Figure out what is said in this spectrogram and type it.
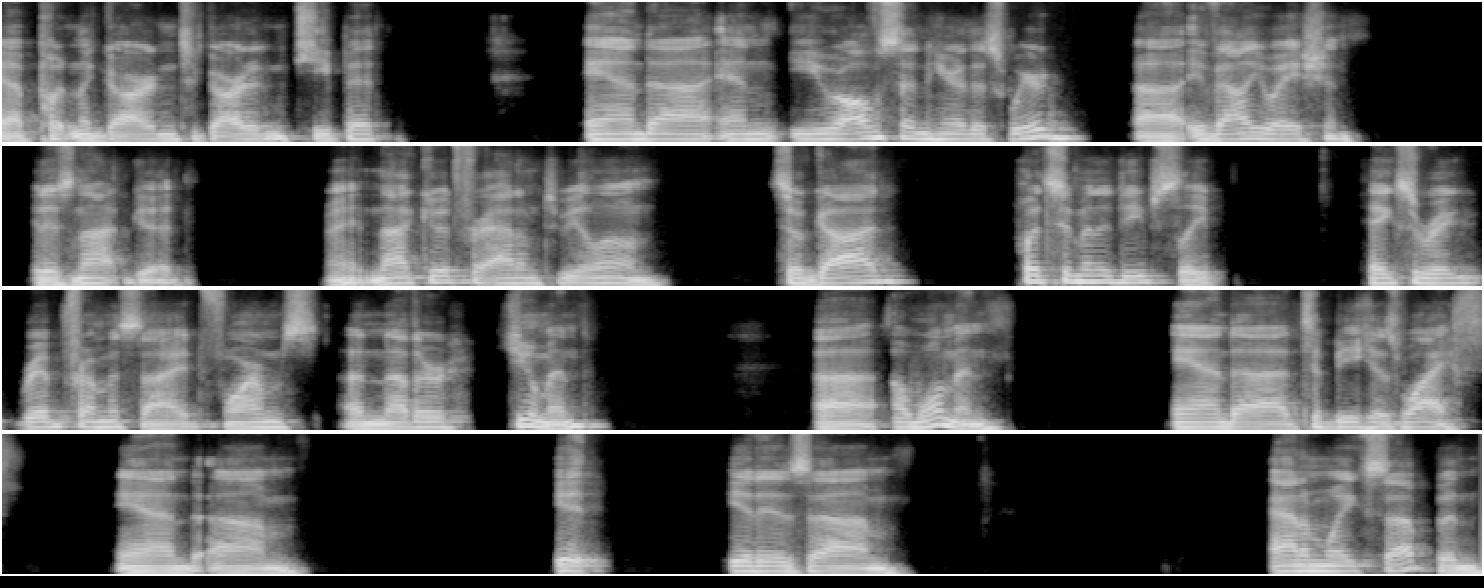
uh, put in the garden to guard it and keep it and uh, and you all of a sudden hear this weird uh, evaluation. It is not good, right? Not good for Adam to be alone. So God puts him in a deep sleep, takes a rib from his side, forms another human, uh, a woman, and uh, to be his wife. And um, it it is um, Adam wakes up and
